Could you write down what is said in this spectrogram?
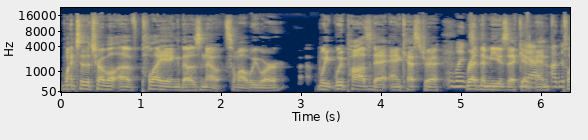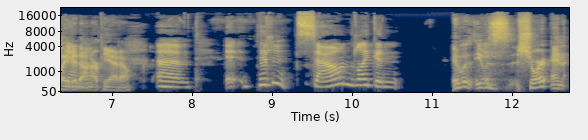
went to the trouble of playing those notes while we were we, we paused it and Kestra Went read the music and, Yeah, and played it on our piano. um it didn't sound like an It was it was short and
